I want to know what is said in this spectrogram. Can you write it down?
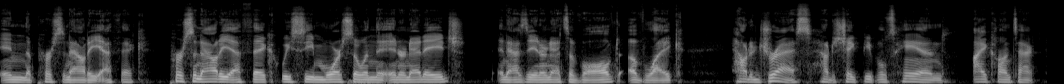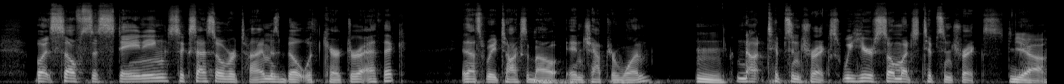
in the personality ethic. Personality ethic we see more so in the internet age, and as the internet's evolved, of like how to dress, how to shake people's hand, eye contact. But self sustaining success over time is built with character ethic. And that's what he talks about in chapter one. Not tips and tricks. We hear so much tips and tricks yeah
